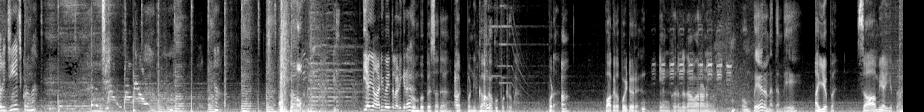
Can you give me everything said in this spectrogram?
ஒரு ஜிஹெச் கொடுங்க. ஏன் அடி வயித்துல அடிக்கிற? ரொம்ப பேசாத கட் பண்ணி காக்கா கூப்பிட்டுருவேன். போட. பார்க்கத போயிட்டு வரு. எங்க இருந்து தான் வரானுங்க? உன் பேர் என்ன தம்பி? ஐயப்பன் சாமி ஐயப்பன்.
